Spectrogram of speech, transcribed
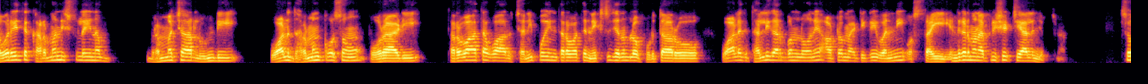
ఎవరైతే కర్మనిష్ఠులైన బ్రహ్మచారులు ఉండి వాళ్ళు ధర్మం కోసం పోరాడి తర్వాత వారు చనిపోయిన తర్వాత నెక్స్ట్ జన్మలో పుడతారో వాళ్ళకి తల్లి గర్భంలోనే ఆటోమేటిక్గా ఇవన్నీ వస్తాయి. ఎందుకంటే మనం అప్రిషియేట్ చేయాలని చెప్తున్నాను సో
